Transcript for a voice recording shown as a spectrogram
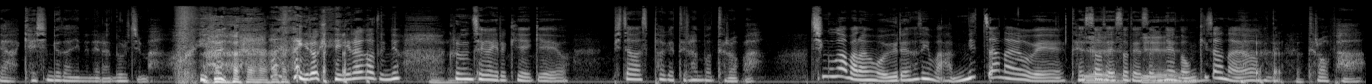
야, 개신교 다니는 애랑 놀지 마. 항상 이렇게 얘기를 하거든요. 네. 그러면 제가 이렇게 얘기해요. 피자와 스파게티를 한번 들어봐. 친구가 말하면 뭐 의뢰 선생님 안 믿잖아요. 왜 됐어 예, 됐어 됐어 예. 그냥 넘기잖아요. 근데 들어봐.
